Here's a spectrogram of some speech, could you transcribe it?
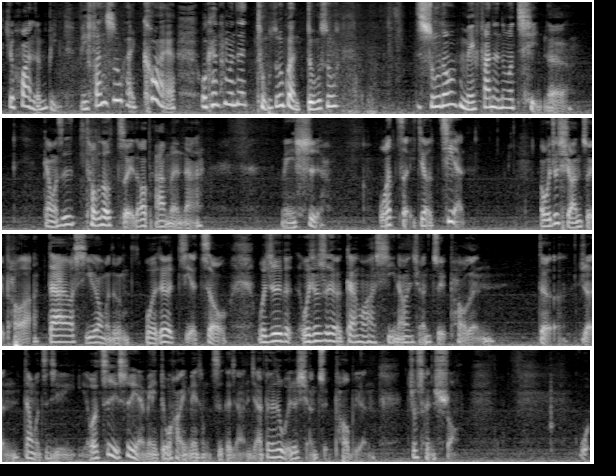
就换人比比翻书还快啊！我看他们在图书馆读书，书都没翻的那么勤了。干我是偷偷嘴到他们呐，没事，我嘴就贱，我就喜欢嘴炮啊！大家要习惯我这种我这个节奏，我就是个我就是个干话系，然后很喜欢嘴炮人的人。但我自己我自己是也没多好，也没什么资格讲人家，但是我就喜欢嘴炮别人，就是很爽。我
